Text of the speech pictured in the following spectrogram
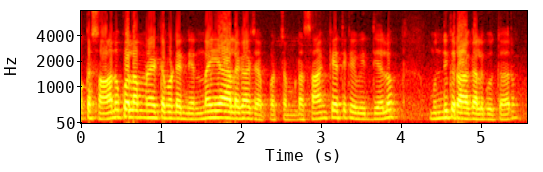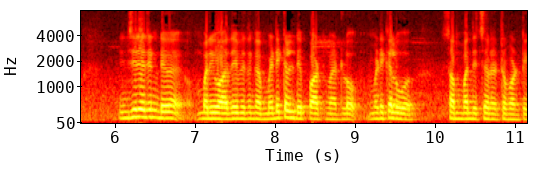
ఒక సానుకూలమైనటువంటి నిర్ణయాలుగా చెప్పచ్చు అన్నమాట సాంకేతిక విద్యలో ముందుకు రాగలుగుతారు. ఇంజనీరింగ్ డి మరియు అదేవిధంగా మెడికల్ డిపార్ట్మెంట్లో మెడికల్ సంబంధించినటువంటి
